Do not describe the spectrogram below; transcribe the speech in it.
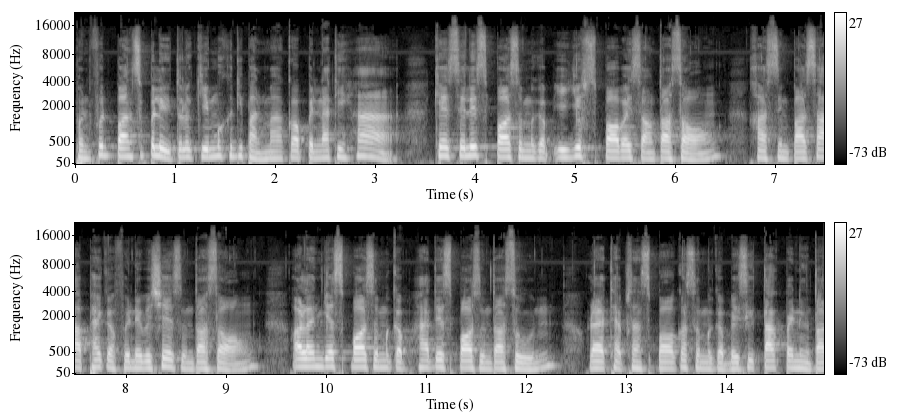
ผลฟุตบอลซุปเปอร์ตุรกีเมื่อคืนที่ผ่านมาก็เป็นนัดที่ 5 เคเซลิสปอร์เสมอกับอียิปต์สปอร์ไป 2 ต่อ 2 คาซิมปาซาแพ้กับเฟเนเบเช่0ต่อ2 ออรันเยสปอร์เสมอกับฮาเตสปอร์0ต่อ0และแท็บซันสปอร์ก็เสมอกับเบซิกตักไป 1 ต่อ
